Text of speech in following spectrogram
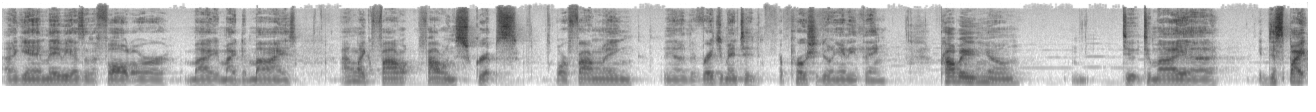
Again, maybe as a default or my, my demise, I don't like follow, following scripts or following you know, the regimented approach to doing anything. Probably, you know, to, to my, uh, despite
